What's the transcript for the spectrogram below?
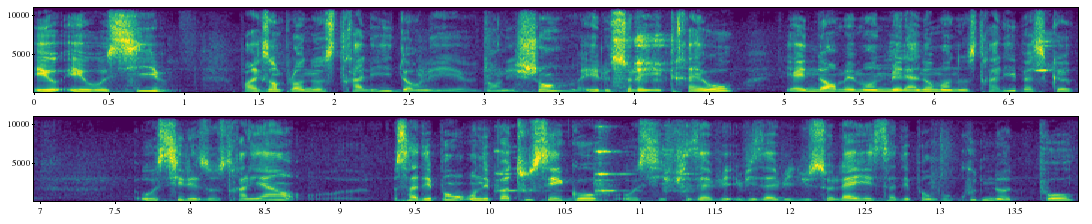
Et, et aussi, par exemple, en Australie, dans les, dans les champs, et le soleil est très haut, il y a énormément de mélanome en Australie parce que, aussi, les Australiens, ça dépend, on n'est pas tous égaux aussi vis-à-vis du soleil, et ça dépend beaucoup de notre peau.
